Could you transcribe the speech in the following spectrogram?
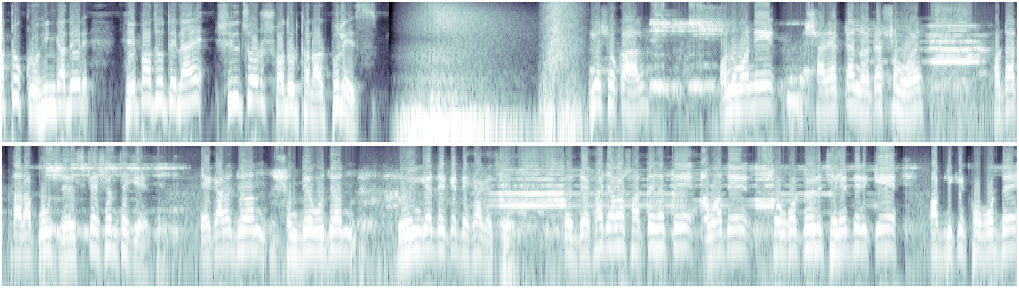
আটক রোহিঙ্গাদের হেফাজতে নেয় শিলচর সদর থানার পুলিশ। সকাল অনুমানিক সাড়ে আটটা, নয়টার সময় হঠাৎ তারাপুর রেল স্টেশন থেকে এগারো জন সন্দেহভাজন রোহিঙ্গাদেরকে দেখা গেছে। তো দেখা যাওয়ার সাথে সাথে আমাদের সংগঠনের ছেলেদেরকে পাবলিকে খবর দেয়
